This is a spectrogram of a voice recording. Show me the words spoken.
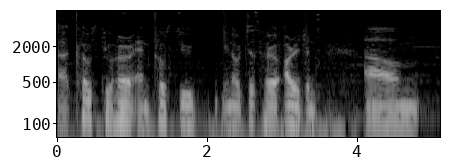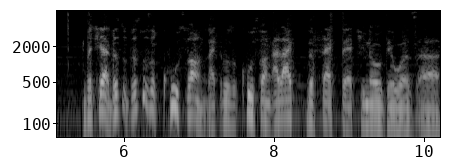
uh, close to her and close to, you know, just her origins. Um, but yeah, this this was a cool song. Like it was a cool song. I like the fact that you know there was uh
